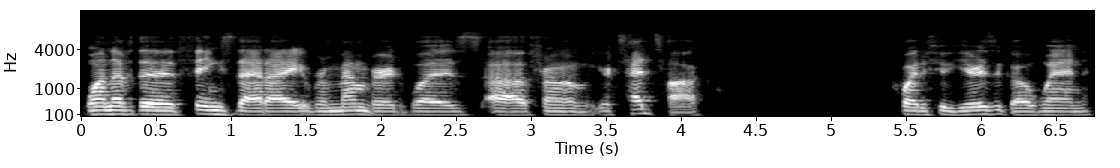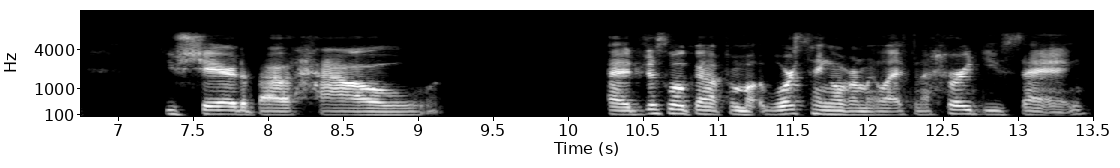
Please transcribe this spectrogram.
one of the things that I remembered was uh, from your TED talk quite a few years ago when you shared about how I had just woken up from a worst hangover in my life, and I heard you saying,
